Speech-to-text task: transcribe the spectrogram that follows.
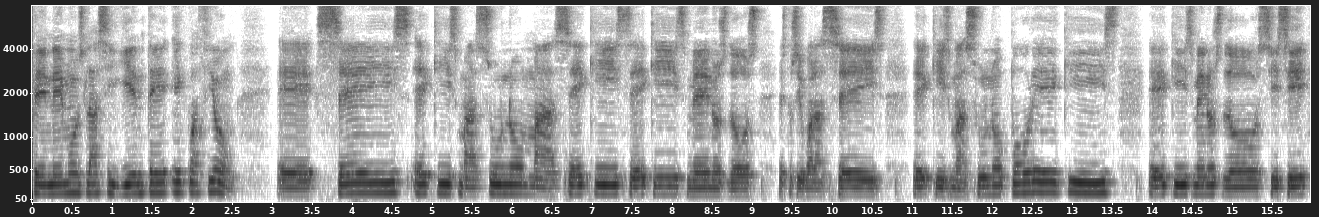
Tenemos la siguiente ecuación. 6x más 1 más x, x menos 2. Esto es igual a 6x más 1 por x, x menos 2, sí, sí.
